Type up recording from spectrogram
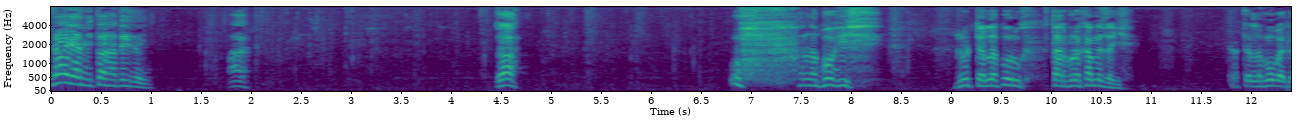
যাই আমি তোর হাতেই যাই। আয়। যা। আল্লাহ বহিস। রোড টেল্লা পড়ুক তারপরে কামে যাই। মোবাইল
